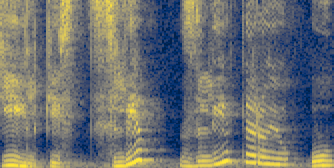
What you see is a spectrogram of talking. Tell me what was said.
кількість слів з літерою У.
